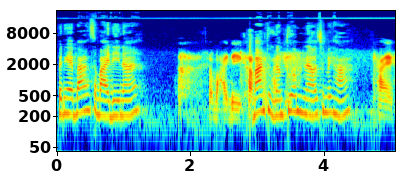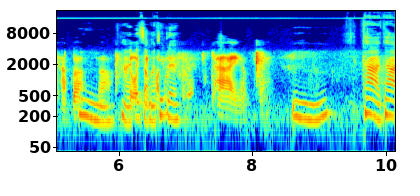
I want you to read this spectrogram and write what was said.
เป็นไงบ้างสบายดีนะ สบายดีครับ บ้านถูกน้ำท่วมแล้วใช่ไหมคะ ใช่ครับ ก็อืมก็หายไปโดนสองอาทิตย์เลย ใช่ครับ อืมค่ะค่ะ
